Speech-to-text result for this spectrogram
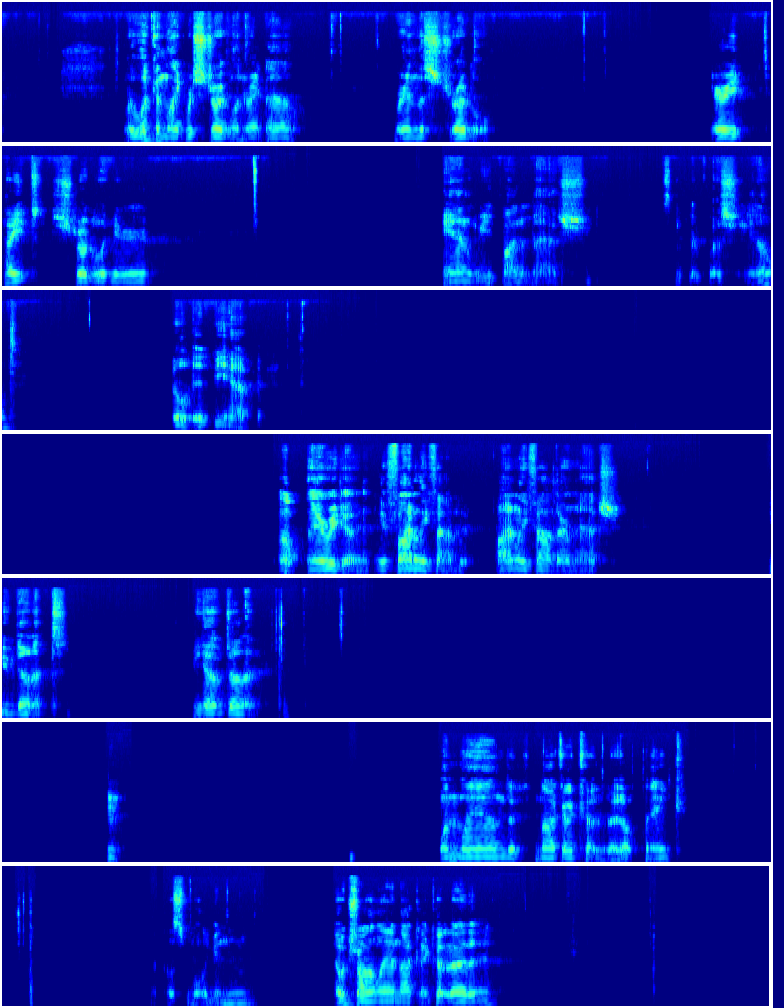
we're looking like we're struggling right now. We're in the struggle. Very tight struggle here. Can we find a match? That's a good question, you know? Will it be happening? Oh, there we go. We finally found it. Finally found our match. You've done it. We have done it. One land, not gonna cut it, I don't think. Else mulligan. No Tron land, not gonna cut it either.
